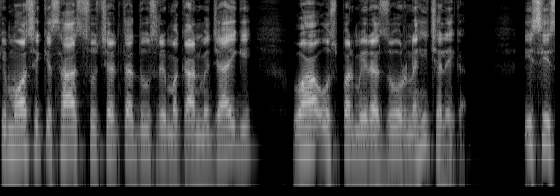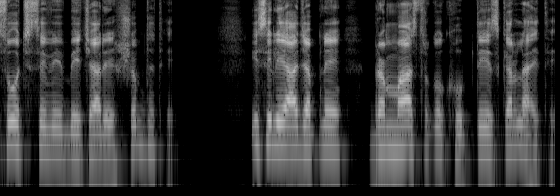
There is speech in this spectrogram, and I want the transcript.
कि मौसी के साथ सुचरिता दूसरे मकान में जाएगी, वहाँ उस पर मेरा ज़ोर नहीं चलेगा। इसी सोच से वे बेचारे शुद्ध थे। इसीलिए आज अपने ब्रह्मास्त्र को खूब तेज कर लाए थे।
